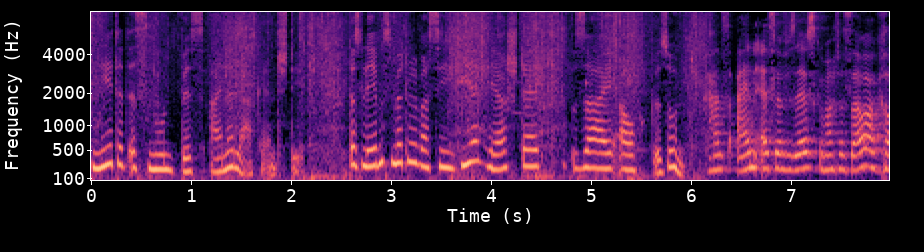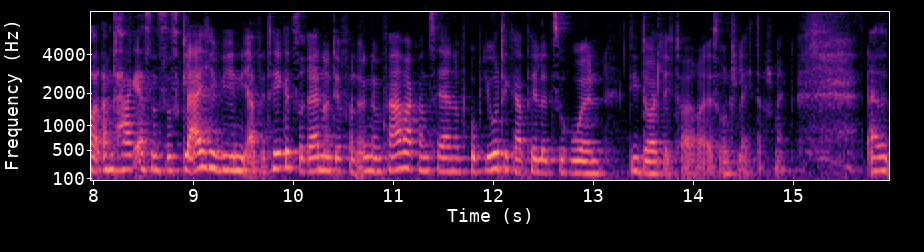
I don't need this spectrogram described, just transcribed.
knetet es nun, bis eine Lake entsteht. Das Lebensmittel, was sie hier herstellt, sei auch gesund. Du kannst einen Esslöffel selbstgemachtes Sauerkraut am Tag essen. Das ist das gleiche wie in die Apotheke zu rennen und dir von irgendeinem Pharmakonzern eine Probiotikapille zu holen, die deutlich teurer ist und schlechter schmeckt. Also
